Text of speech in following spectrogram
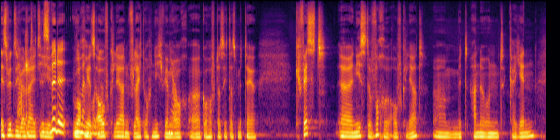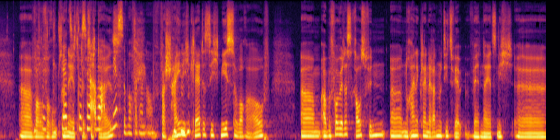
es wird sich ja, wahrscheinlich die Woche jetzt wundern. aufklären, vielleicht auch nicht. Wir haben ja, auch äh, gehofft, dass sich das mit der Quest äh, nächste Woche aufklärt, äh, mit Anne und Cayenne. Äh, warum, warum Anne jetzt plötzlich ja da ist. nächste Woche dann auf. Wahrscheinlich klärt es sich nächste Woche auf. Ähm, aber bevor wir das rausfinden, äh, noch eine kleine Randnotiz. Wir werden da jetzt nicht äh,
